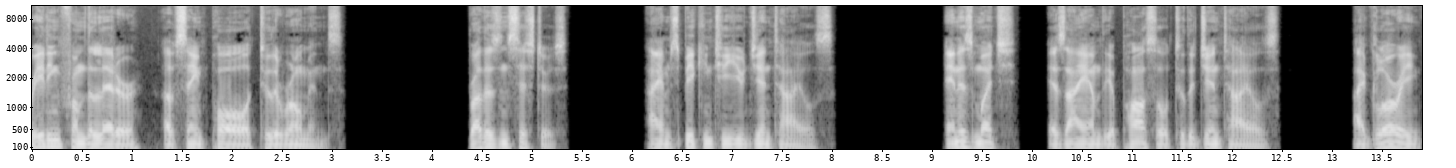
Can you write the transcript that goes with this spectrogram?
reading from the letter of St. Paul to the Romans. Brothers and sisters, I am speaking to you Gentiles. Inasmuch as I am the apostle to the Gentiles, I glory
